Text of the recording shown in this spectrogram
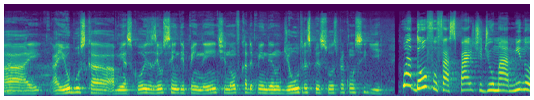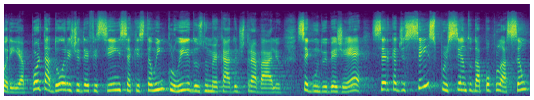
a, a eu buscar as minhas coisas, eu ser independente, não ficar dependendo de outras pessoas para conseguir. Adolfo faz parte de uma minoria, portadores de deficiência que estão incluídos no mercado de trabalho. Segundo o IBGE, cerca de 6% da população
